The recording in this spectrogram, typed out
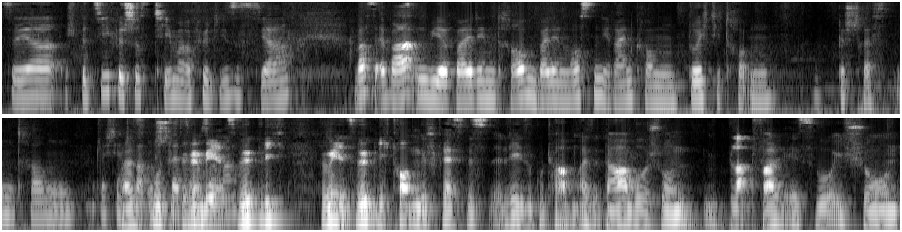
sehr spezifisches Thema für dieses Jahr. Was erwarten wir bei den Trauben, bei den Mossen, die reinkommen durch die trocken gestressten Trauben, durch den also Trockenstress? Gut, wenn wir jetzt wirklich wenn wir jetzt wirklich trocken gestresstes Lesegut haben, also da, wo schon Blattfall ist, wo ich schon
